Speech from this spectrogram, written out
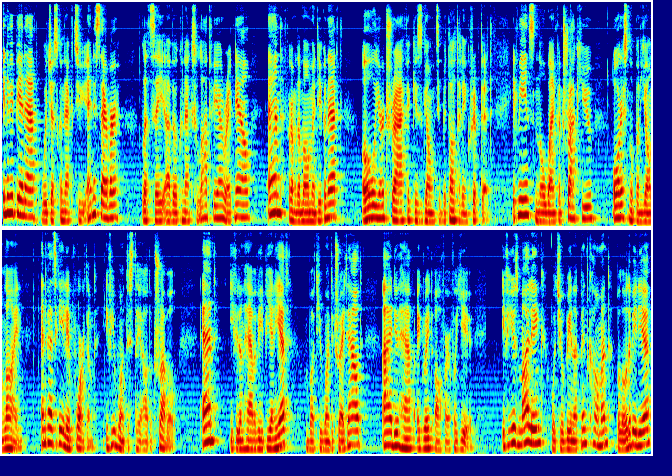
In a VPN app, we just connect to any server. Let's say I will connect to Latvia right now, and from the moment you connect, all your traffic is going to be totally encrypted. It means no one can track you or snoop on you online, and that's really important if you want to stay out of trouble. And if you don't have a VPN yet, but you want to try it out, I do have a great offer for you. If you use my link, which will be in a pinned comment below the video,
